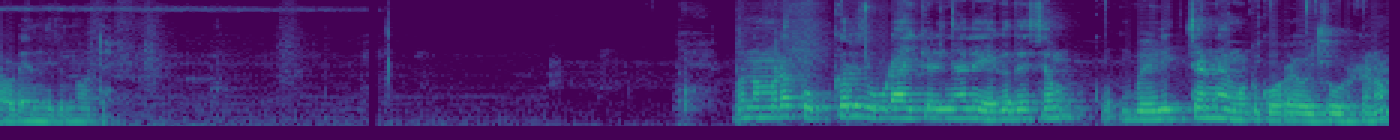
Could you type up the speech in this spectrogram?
അവിടെ നിന്ന് ഇരുന്നോട്ടെ. അപ്പോൾ നമ്മുടെ കുക്കർ ചൂടായി കഴിഞ്ഞാൽ ഏകദേശം വെളിച്ചെണ്ണ അങ്ങോട്ട് കുറേ ഒഴിച്ചു കൊടുക്കണം.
